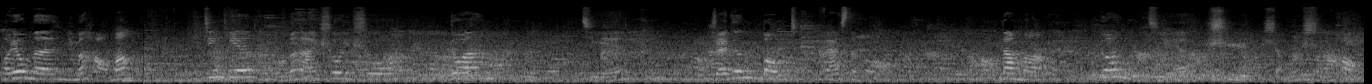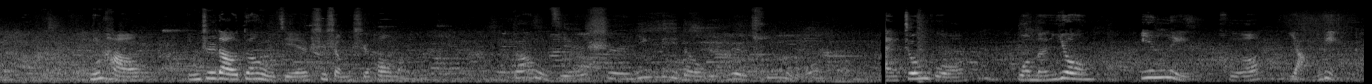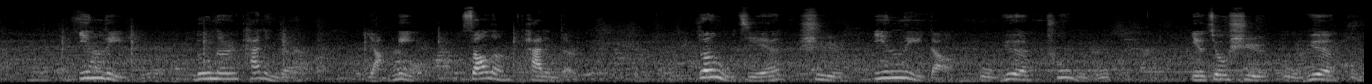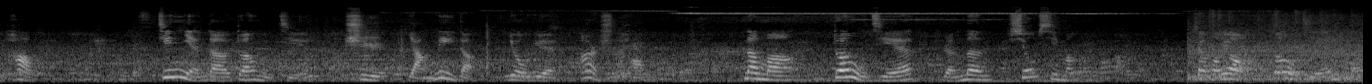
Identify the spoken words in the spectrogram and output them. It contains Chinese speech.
朋友们，你们好吗？今天我们来说一说端午节 （Dragon Boat Festival）。那么，端午节是什么时候？您好，您知道端午节是什么时候吗？端午节是阴历的五月初五。在中国，我们用阴历和阳历。阴历 （Lunar Calendar），阳历 （Solar Calendar）。端午节是阴历的五月初五，也就是五月五号。今年的端午节是阳历的六月二十号。那么，端午节人们休息吗？小朋友，端午节你们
